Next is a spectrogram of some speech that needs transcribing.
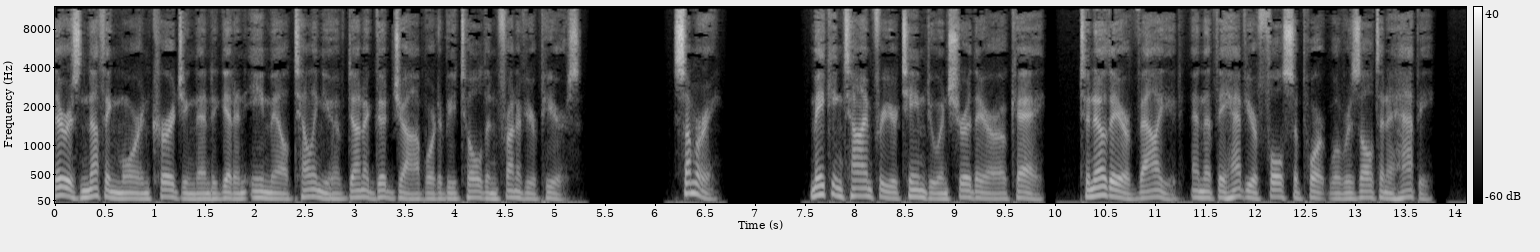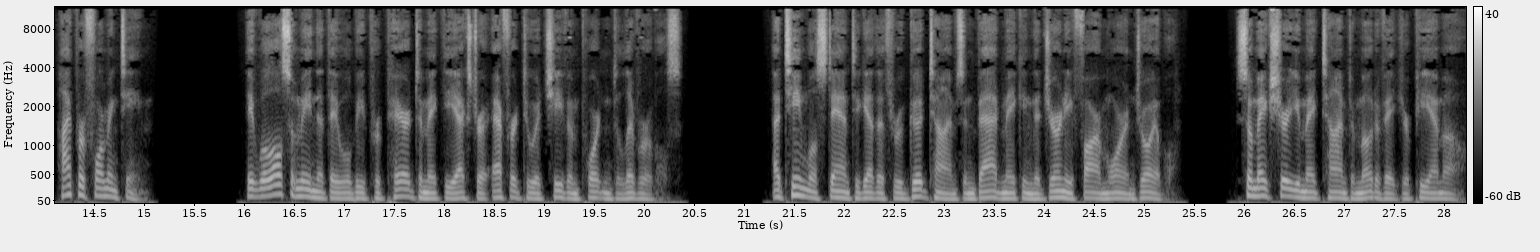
There is nothing more encouraging than to get an email telling you have done a good job or to be told in front of your peers. Summary Making time for your team to ensure they are okay, to know they are valued, and that they have your full support will result in a happy, high performing team. It will also mean that they will be prepared to make the extra effort to achieve important deliverables. A team will stand together through good times and bad, making the journey far more enjoyable. So make sure you make time to motivate your PMO.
